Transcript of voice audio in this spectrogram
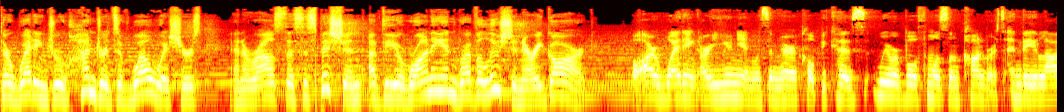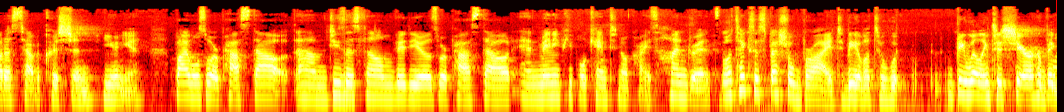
Their wedding drew hundreds of well wishers and aroused the suspicion of the Iranian Revolutionary Guard. Our wedding, our union was a miracle because we were both Muslim converts and they allowed us to have a Christian union. Bibles were passed out, um, Jesus film videos were passed out, and many people came to know Christ, hundreds. Well, it takes a special bride to be able to w- be willing to share her big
